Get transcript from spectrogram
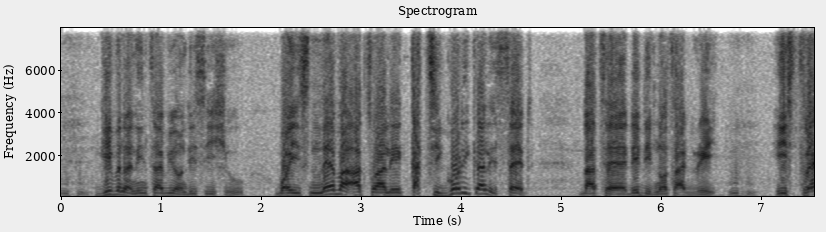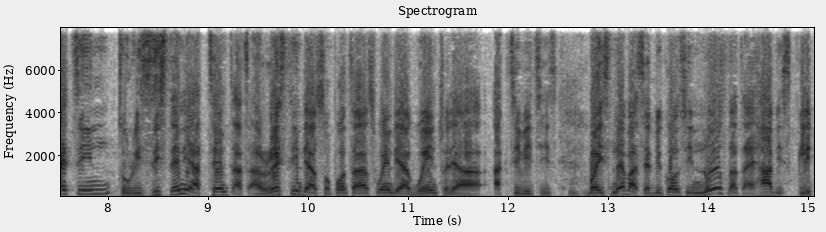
mm -hmm. given an interview on this issue, but he's never actually categorically said that uh, they did not agree. Mm -hmm. He's threatening to resist any attempt at arresting their supporters when they are going to their activities, mm -hmm. but he's never said because he knows that I have his clip.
